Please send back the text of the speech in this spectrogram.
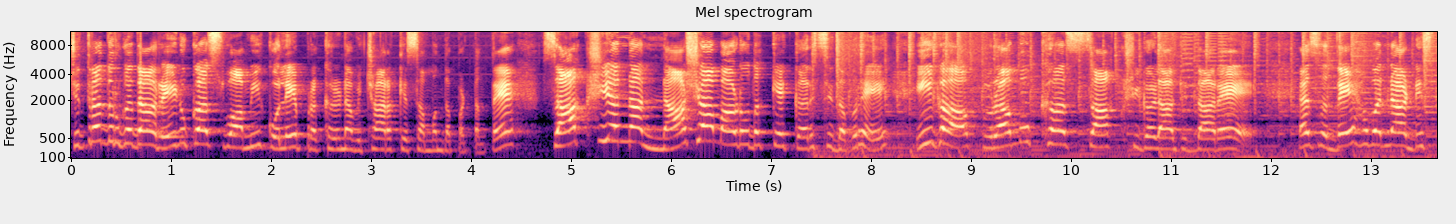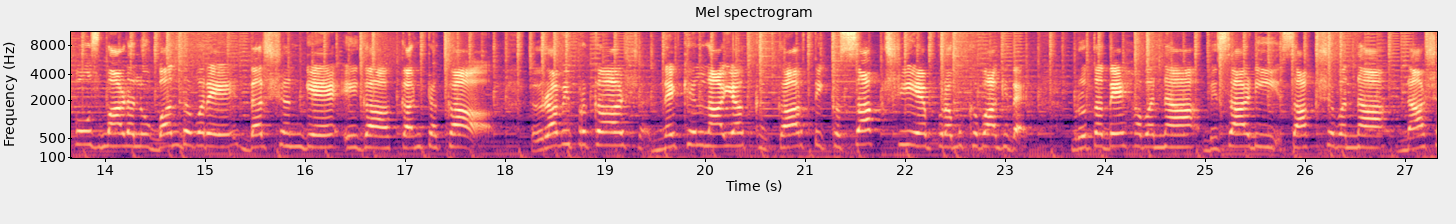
ಚಿತ್ರದುರ್ಗದ ರೇಣುಕಾ ಸ್ವಾಮಿ ಕೊಲೆ ಪ್ರಕರಣ ವಿಚಾರಕ್ಕೆ ಸಂಬಂಧಪಟ್ಟಂತೆ ಸಾಕ್ಷಿಯನ್ನ ನಾಶ ಮಾಡೋದಕ್ಕೆ ಕರೆಸಿದವರೇ ಈಗ ಪ್ರಮುಖ ಸಾಕ್ಷಿಗಳಾಗಿದ್ದಾರೆ. ಎಸ್, ದೇಹವನ್ನ ಡಿಸ್ಪೋಸ್ ಮಾಡಲು ಬಂದವರೇ ದರ್ಶನ್ಗೆ ಈಗ ಕಂಟಕ. ರವಿ ಪ್ರಕಾಶ್ ನಿಖಿಲ್ ನಾಯಕ್, ಕಾರ್ತಿಕ್ ಸಾಕ್ಷಿಯೇ ಪ್ರಮುಖವಾಗಿದೆ. ಮೃತದೇಹವನ್ನ ಬಿಸಾಡಿ ಸಾಕ್ಷ್ಯವನ್ನ ನಾಶ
